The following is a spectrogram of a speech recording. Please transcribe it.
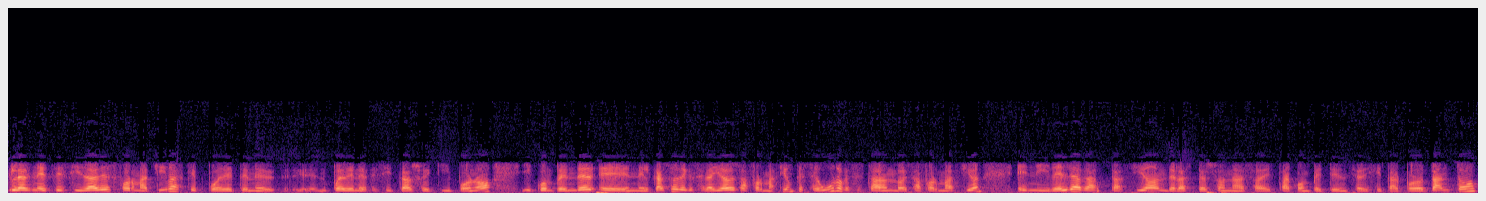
las necesidades formativas que puede tener puede necesitar su equipo no y comprender en el caso de que se le haya dado esa formación que seguro que se está dando esa formación el nivel de adaptación de las personas a esta competencia digital. Por lo tanto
